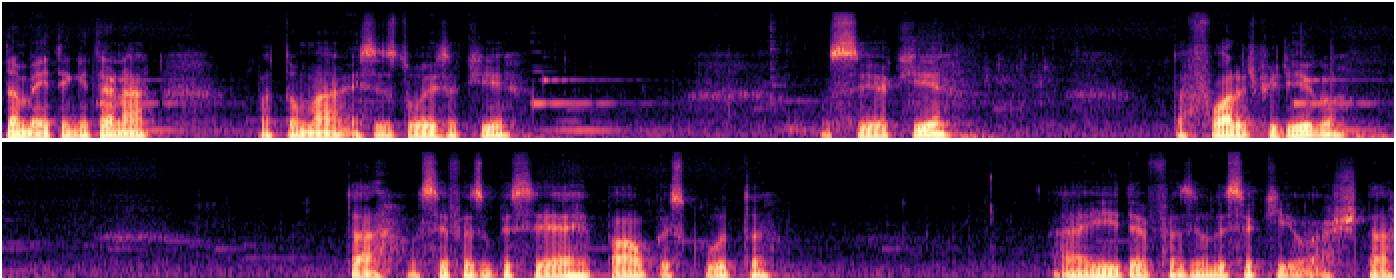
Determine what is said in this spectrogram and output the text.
Também tem que internar para tomar esses dois aqui. Você aqui. Tá fora de perigo. Tá, você faz um PCR, palpa, escuta. Aí deve fazer um desse aqui, eu acho, tá?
